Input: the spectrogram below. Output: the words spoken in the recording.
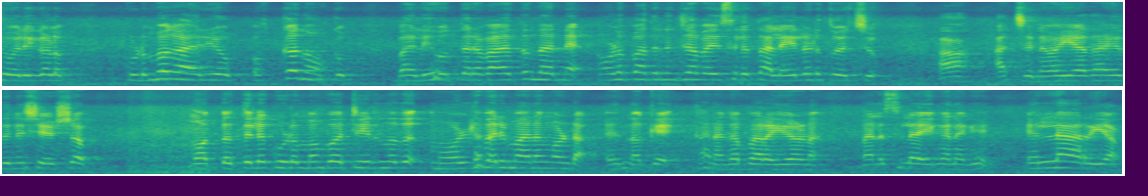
ജോലികളും കുടുംബകാര്യവും ഒക്കെ നോക്കും. വലിയ ഉത്തരവാദിത്വം തന്നെ മോൾ പതിനഞ്ചാം വയസ്സിൽ തലയിലെടുത്ത് വെച്ചു. ആ അച്ഛന് വയ്യാതായതിനു ശേഷം മൊത്തത്തിൽ കുടുംബം പോറ്റിയിരുന്നത് മോളുടെ വരുമാനം കൊണ്ടാ എന്നൊക്കെ കനക പറയുകയാണ് മനസ്സിലായി കനകെ? എല്ലാം അറിയാം.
